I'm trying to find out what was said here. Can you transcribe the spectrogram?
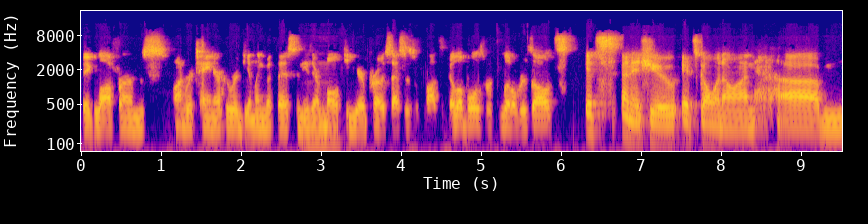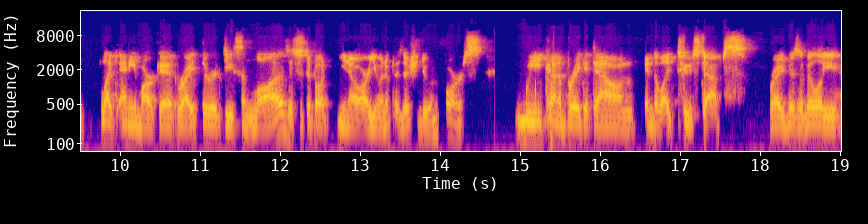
big law firms on retainer who are dealing with this and these are multi-year processes with lots of billables with little results. It's an issue. It's going on. Um, like any market right there are decent laws. It's just about you know are you in a position to enforce? We kind of break it down into like two steps right? Visibility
